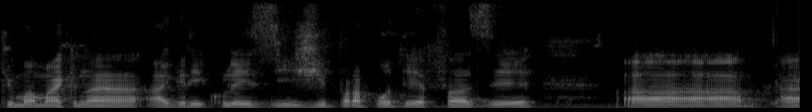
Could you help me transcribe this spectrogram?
que uma máquina agrícola exige para poder fazer a, a,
